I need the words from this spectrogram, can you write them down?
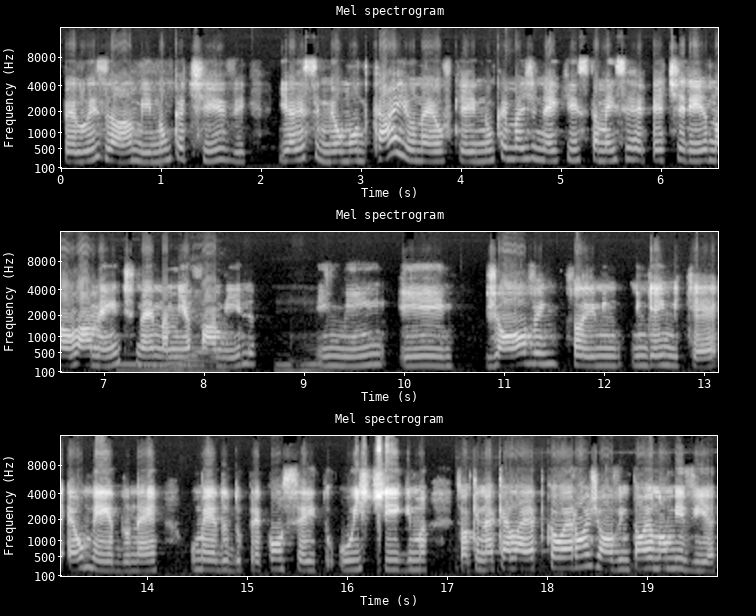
Pelo exame, nunca tive. E aí, assim, meu mundo caiu, né? Eu fiquei, nunca imaginei que isso também se repetiria novamente, né? Na minha família, uhum. em mim. E jovem, falei, ninguém me quer. É o medo, né? O medo do preconceito, o estigma. Só que naquela época eu era uma jovem, então eu não me via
